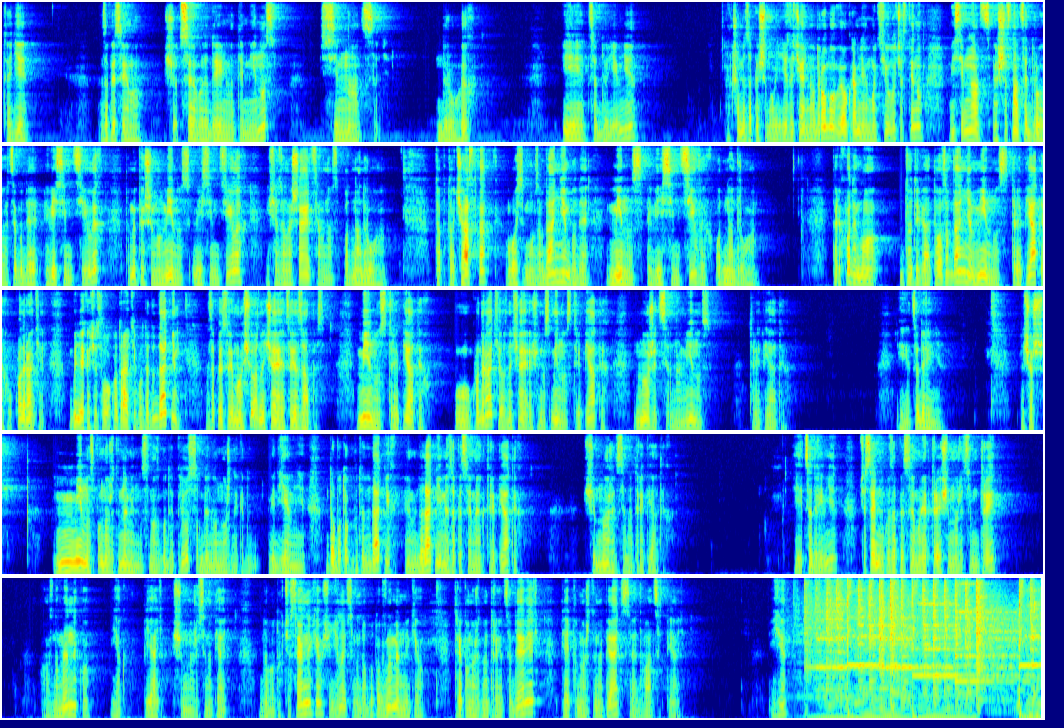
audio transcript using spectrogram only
Тоді записуємо, що це буде дорівнювати мінус 17 других. І це дорівнює. Якщо ми запишемо в звичайного дробу, виокремлюємо цілу частину. 18, 16 других це буде 8 цілих, то ми пишемо мінус 8 цілих, і ще залишається у нас 1 друга. Тобто частка у восьмому завданні буде мінус 8 цілих 1 друга. Переходимо до дев'ятого завдання. Мінус 3 п'ятих у квадраті. Будь-яке число у квадраті буде додатнім. Записуємо, що означає цей запис. Мінус 3 п'ятих у квадраті означає, що у нас мінус 3 п'ятих множиться на мінус 3 п'ятих. І це дорівнює. Ну що ж, мінус помножити на мінус у нас буде плюс, обидва множники від'ємні, добуток буде додатніх, додатній, і ми записуємо як 3 п'ятих, що множиться на 3 п'ятих. І це дорівнює. В чисельнику записуємо як 3, що множиться на 3, а в знаменнику як 5, що множиться на 5 добуток чисельників, що ділиться на добуток знаменників. 3 помножити на 3 це 9, 5 помножити на 5 це 25. Є. Bye.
